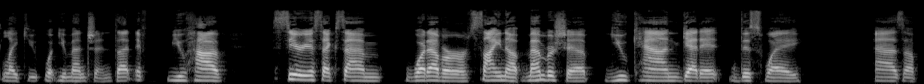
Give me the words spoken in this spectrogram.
like you what you mentioned. That if you have Sirius XM whatever sign up membership, you can get it this way as a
